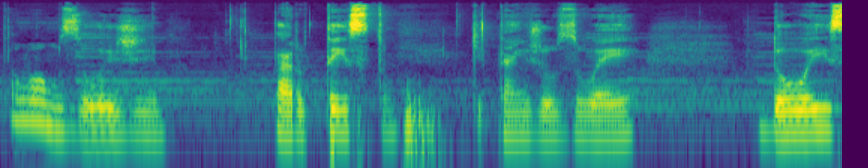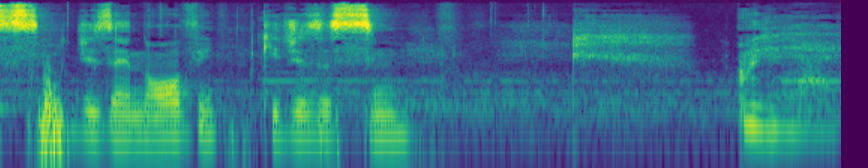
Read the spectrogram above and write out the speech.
Então vamos hoje para o texto que está em Josué 2,19, que diz assim. Ai, ai, ai.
